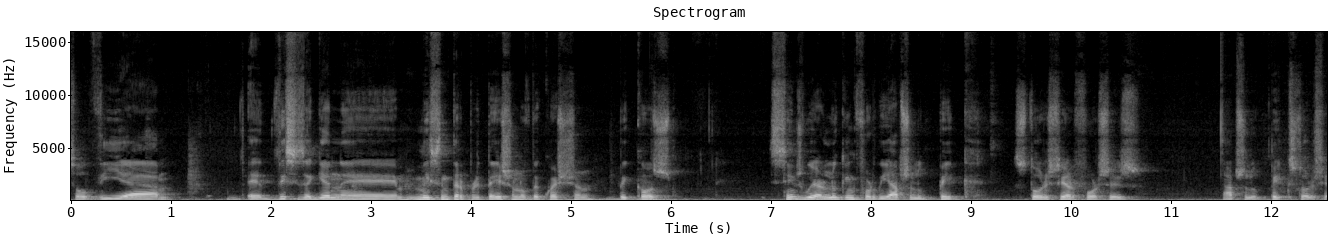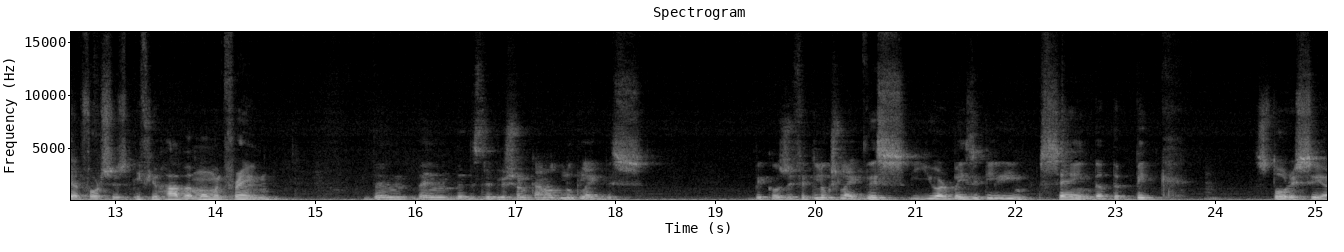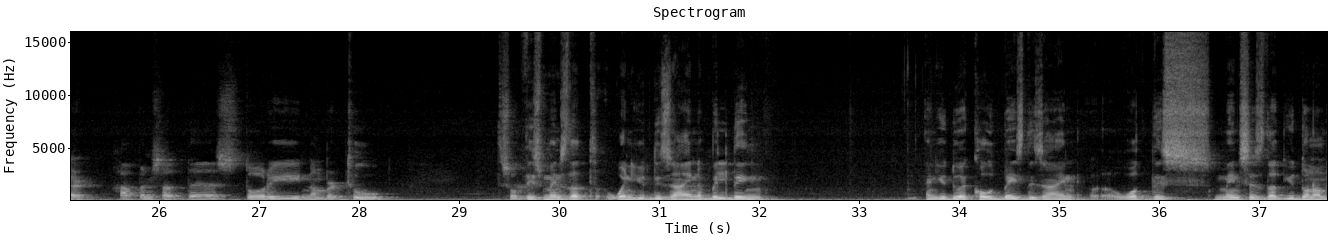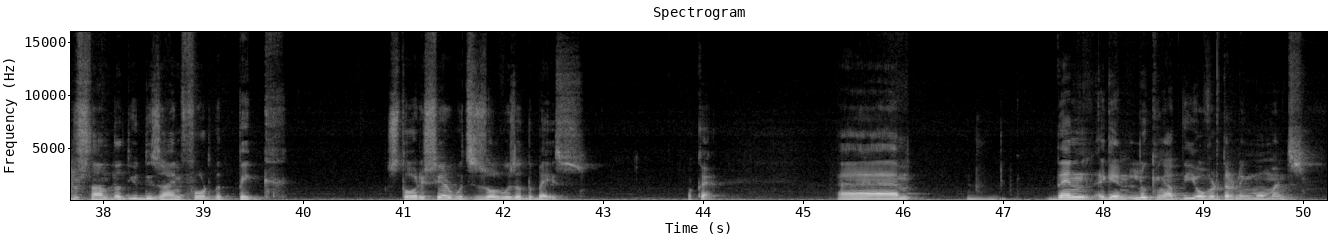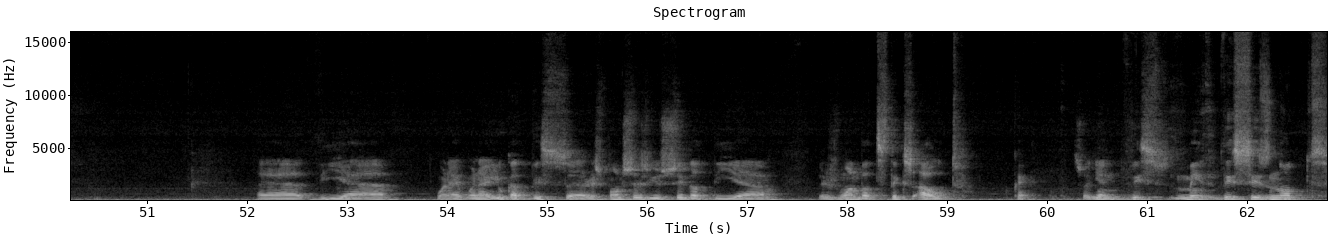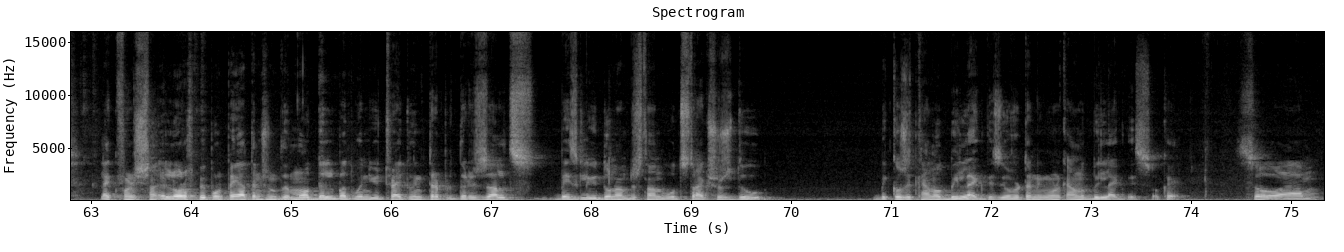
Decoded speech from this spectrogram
So the um, uh, this is again a misinterpretation of the question because since we are looking for the absolute peak story shear forces, absolute peak story shear forces, if you have a moment frame, then, then the distribution cannot look like this. Because if it looks like this, you are basically saying that the peak story shear happens at the story number two. So this means that when you design a building and you do a code-based design, uh, what this means is that you don't understand that you design for the peak story here, which is always at the base. Okay. Um, then again, looking at the overturning moments, uh, the uh, when I when I look at these uh, responses, you see that the uh, there's one that sticks out. So again, this this is not like for a lot of people pay attention to the model, but when you try to interpret the results, basically you don't understand what structures do because it cannot be like this. The overturning moment cannot be like this. Okay, so um,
